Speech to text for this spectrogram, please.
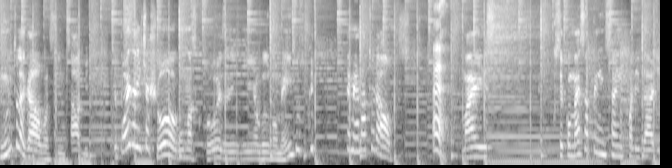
muito legal, assim, sabe? Depois a gente achou algumas coisas em, alguns momentos, que também é natural. É. Mas você começa a pensar em qualidade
